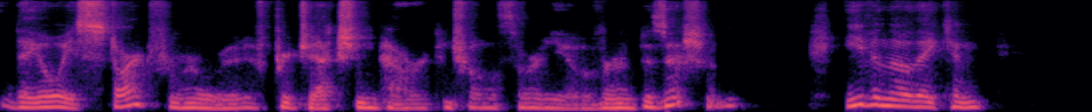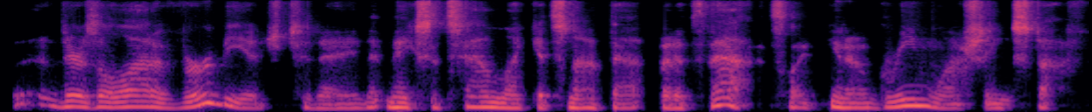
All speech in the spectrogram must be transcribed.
they always start from a root of projection, power, control, authority over, and position. Even though they can, there's a lot of verbiage today that makes it sound like it's not that, but it's that. It's like, you know, greenwashing stuff.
